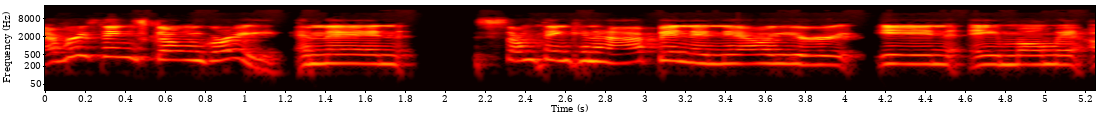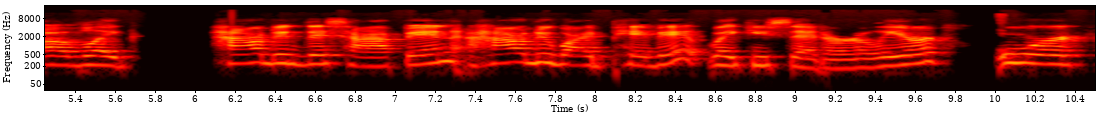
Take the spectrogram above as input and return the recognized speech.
everything's going great and then something can happen and now you're in a moment of like how did this happen? How do i pivot like you said earlier? Or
